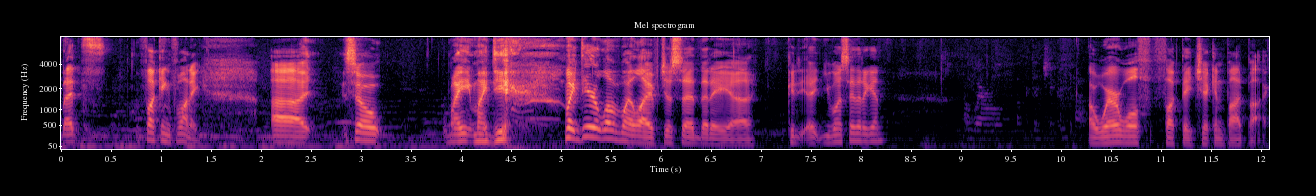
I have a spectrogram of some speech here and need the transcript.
that's fucking funny. Uh, so my my dear my dear love of my life just said that a uh, could uh, you want to say that again? A werewolf fucked the chicken pot. A werewolf fucked a chicken pot pie.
